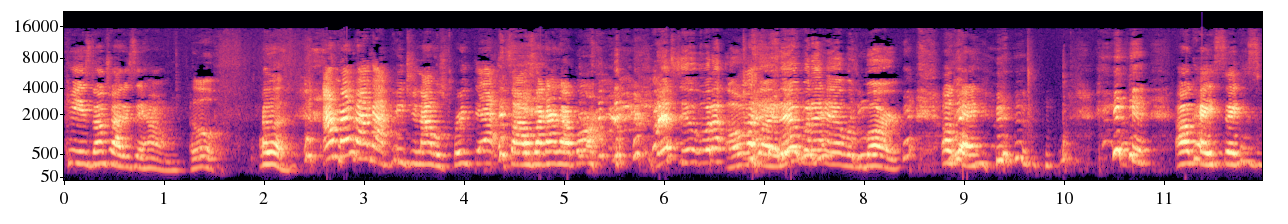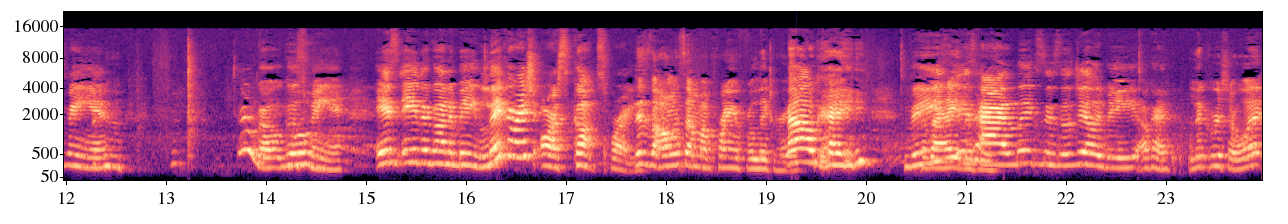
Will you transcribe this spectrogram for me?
Kids, don't try this at home. Oh, Ugh. I remember I got peach and I was freaked out, so I was like, I got barf. that shit. What I oh my god, that what I had was bark. Okay. okay, second spin. There we go, good Oh. spin. It's either gonna be licorice or skunk spray. This is the only time I'm praying for licorice. Okay. This is how it looks. It's a jelly bean. Okay. Licorice or what?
